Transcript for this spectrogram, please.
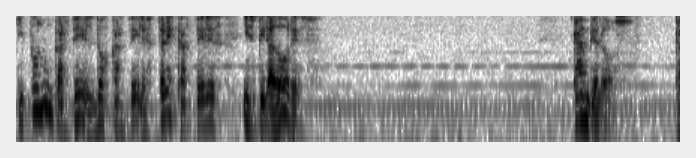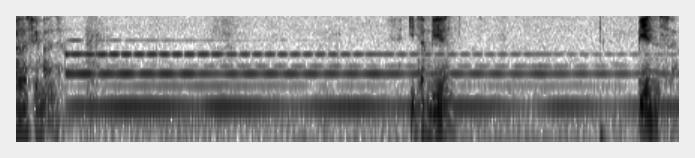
Y pon un cartel, dos carteles, tres carteles inspiradores. Cámbialos cada semana. Y también piensa,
